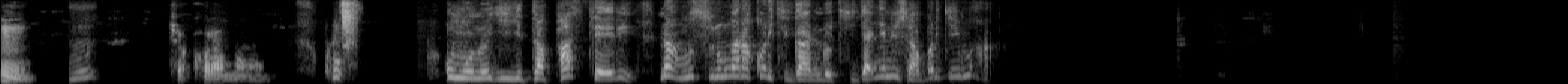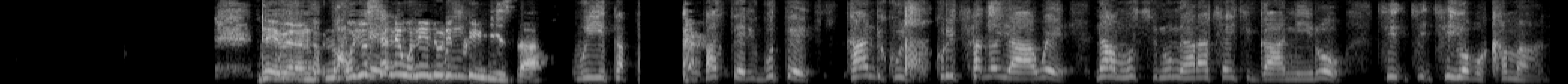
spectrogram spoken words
Hmm, Hmm? cyakora Ku- umuntu yiyita pasiteri nta munsi n'umwe arakora ikiganiro kijyanye n'ijambo ry'imana. Ndo- uyu se pasiteri ni we ninde uri wi- kwiriza wiyita pasiteri gute. Kandi kuri cano yawe nta munsi n'umwe haracaho ikiganiro ki- ki- cy'iyobokamana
